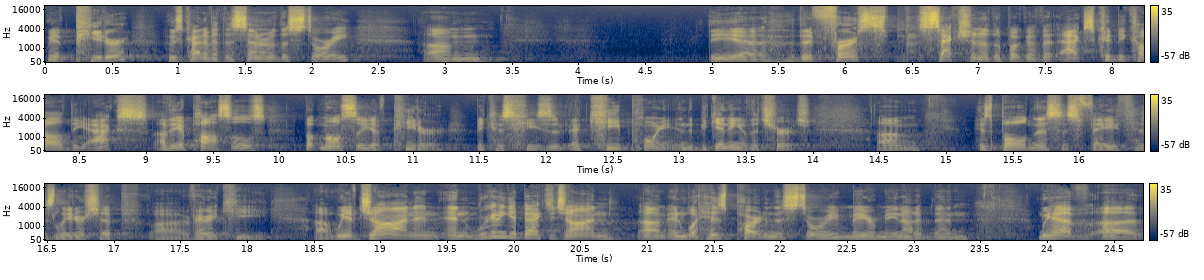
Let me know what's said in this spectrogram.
we have Peter, who's kind of at the center of the story. Um, the, uh, the first section of the book of Acts could be called the Acts of the Apostles, but mostly of Peter, because he's a, key point in the beginning of the church. Um, his boldness, his faith, his leadership uh, are very key. Uh, we have John, and, and we're going to get back to John um, and what his part in this story may or may not have been. We have uh,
